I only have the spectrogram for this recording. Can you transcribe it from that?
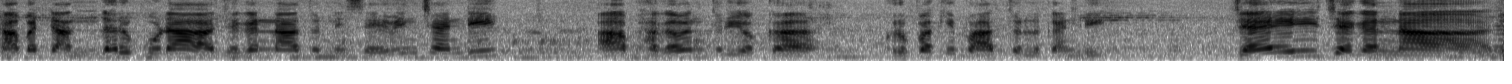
కాబట్టి అందరూ కూడా ఆ జగన్నాథుడిని సేవించండి ఆ భగవంతుడి యొక్క కృపకి పాత్రలు కండి. జై జగన్నాథ్!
